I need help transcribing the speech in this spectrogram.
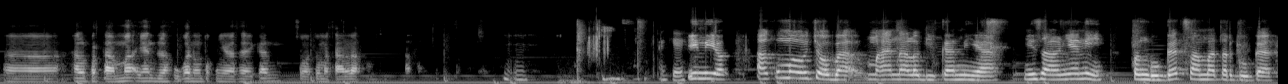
uh, hal pertama yang dilakukan untuk menyelesaikan suatu masalah. Mm-mm. Oke. Ini ya, aku mau coba menganalogikan nih ya. Misalnya nih, penggugat sama tergugat.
